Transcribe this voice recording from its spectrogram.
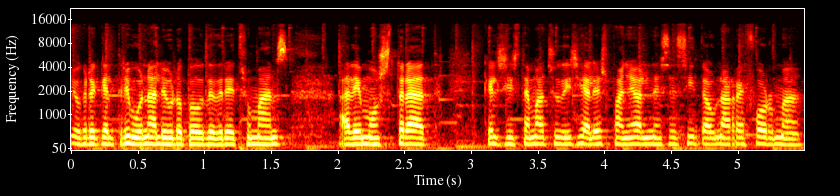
Jo crec que el Tribunal Europeu de Drets Humans ha demostrat que el sistema judicial espanyol necessita una reforma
